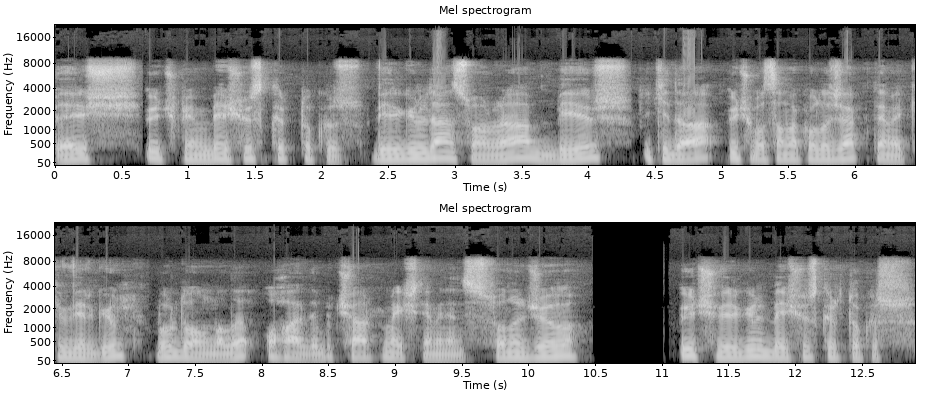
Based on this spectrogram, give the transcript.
5, 3549. Virgülden sonra 1, 2 daha 3 basamak olacak. Demek ki virgül burada olmalı. O halde bu çarpma işleminin sonucu 3,549.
